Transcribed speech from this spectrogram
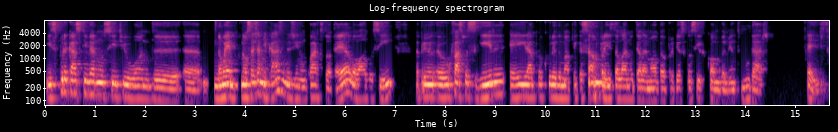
e se por acaso estiver num sítio onde uh, não é não seja a minha casa, imagina um quarto de hotel ou algo assim, primeira, o que faço a seguir é ir à procura de uma aplicação para instalar no telemóvel para ver se consigo comodamente mudar. É isto.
